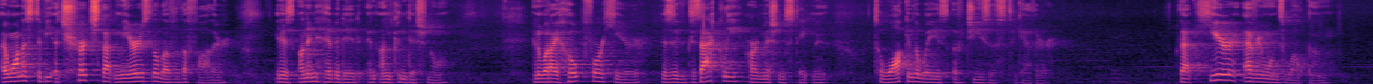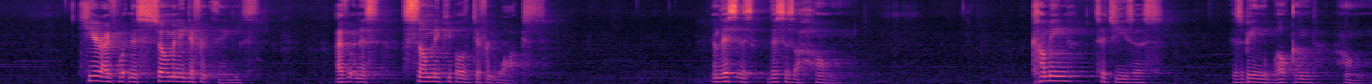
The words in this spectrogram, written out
I want us to be a church that mirrors the love of the Father it is uninhibited and unconditional. And what I hope for here is exactly our mission statement to walk in the ways of Jesus together. That here everyone's welcome. Here I've witnessed so many different things. I've witnessed so many people of different walks. And this is, this is a home. Coming to Jesus is being welcomed home.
